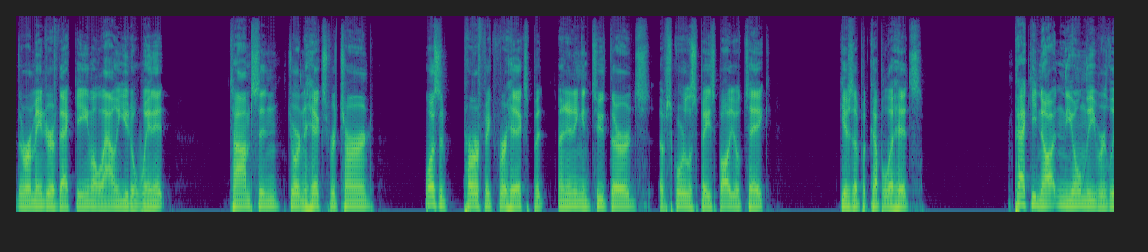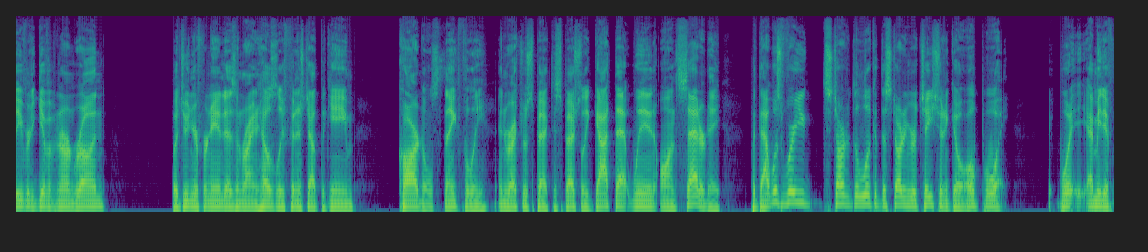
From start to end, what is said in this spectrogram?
the remainder of that game, allowing you to win it. Thompson, Jordan Hicks returned. Wasn't perfect for Hicks, but an inning and two thirds of scoreless baseball you'll take. Gives up a couple of hits. Packy Naughton, the only reliever to give up an earned run, but Junior Fernandez and Ryan Helsley finished out the game. Cardinals, thankfully, in retrospect, especially, got that win on Saturday. But that was where you started to look at the starting rotation and go, oh boy. What I mean, if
